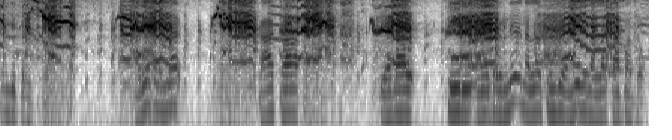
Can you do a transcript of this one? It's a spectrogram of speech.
குஞ்சு பிரிச்சு. அதே டைமில் காக்கா எடால் கீரி இருந்து நல்லா குஞ்சு வந்து இது நல்லா காப்பாற்றும்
